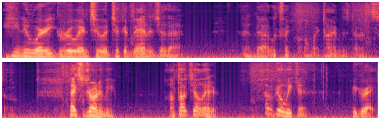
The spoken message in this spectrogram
he knew where he grew into and took advantage of that. And uh, it looks like all my time is done. So thanks for joining me. I'll talk to y'all later. Have a good weekend. Be great.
